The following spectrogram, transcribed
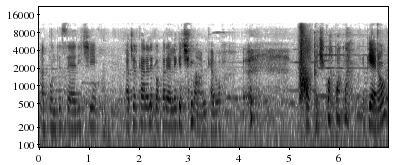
al ponte 16, a cercare le paparelle che ci mancano. Eccoci qua, qua, qua. È pieno?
